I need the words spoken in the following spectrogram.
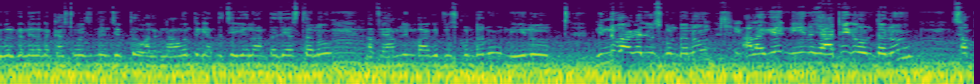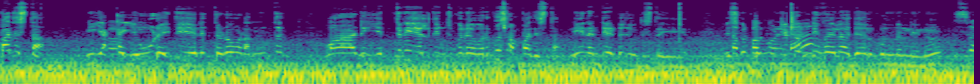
ఎవరికైనా ఏదైనా కష్టం వచ్చిందని చెప్తే వాళ్ళకి నా వంతుకి ఎంత చేయాలో అంత చేస్తాను. మ్మ్. నా ఫ్యామిలీని బాగా చూసుకుంటాను. నేను నిన్ను బాగా చూసుకుంటాను. అలాగే నేను హ్యాపీగా ఉంటాను. సంపాదిస్తా. నీ అక్క ఎవడైతే ఏలెత్తాడో వాడంత వాడి ఎత్తుని ఏలు దించుకునే వరకు సంపాదిస్తా. నేనంటే ఏంటో చూపిస్తా ఈ తప్పకుండా. అదే అనుకుంటున్నాను నేను. సో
